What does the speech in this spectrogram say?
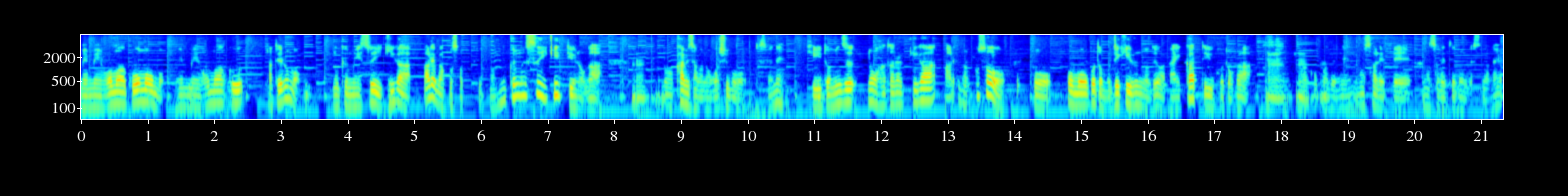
ー、面々思惑思うも、面々思惑立てるも、ぬくみ水域があればこそっていう、ぬくみ水域っていうのが、うん。神様のご守護ですよね。火と水の働きがあればこそ、こう思うこともできるのではないかっていうことが、うん。うん。ここでね、載されて、話されてるんですよね。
